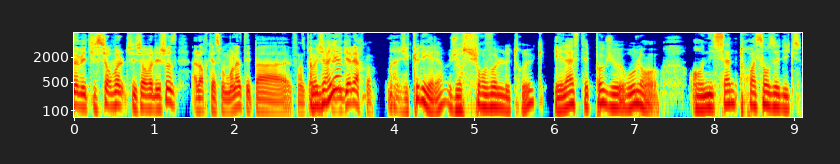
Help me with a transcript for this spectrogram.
Non mais tu survoles, tu survoles les choses alors qu'à ce moment-là, t'es pas... Enfin, t'as Ah, j'ai rien. des galères, quoi. Bah, J'ai que des galères. Je survole le truc. Et là, à cette époque, je roule en, en Nissan 300 ZX.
